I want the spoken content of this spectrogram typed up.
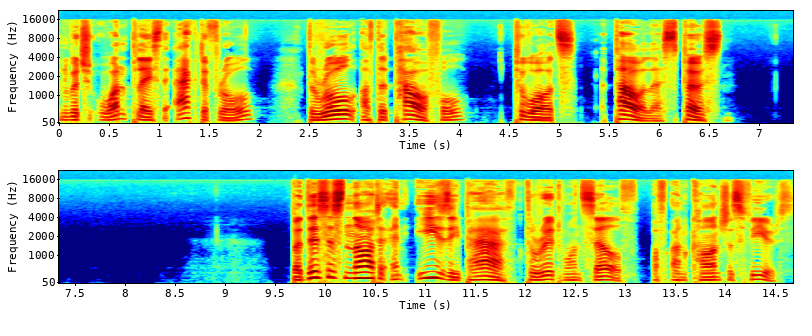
in which one plays the active role, the role of the powerful, towards a powerless person. But this is not an easy path to rid oneself of unconscious fears.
